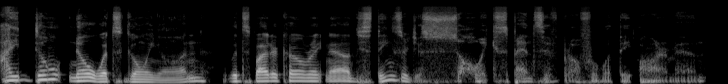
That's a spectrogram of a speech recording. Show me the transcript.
I don't know what's going on with Spyderco right now. Just things are just so expensive, bro, for what they are, man.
